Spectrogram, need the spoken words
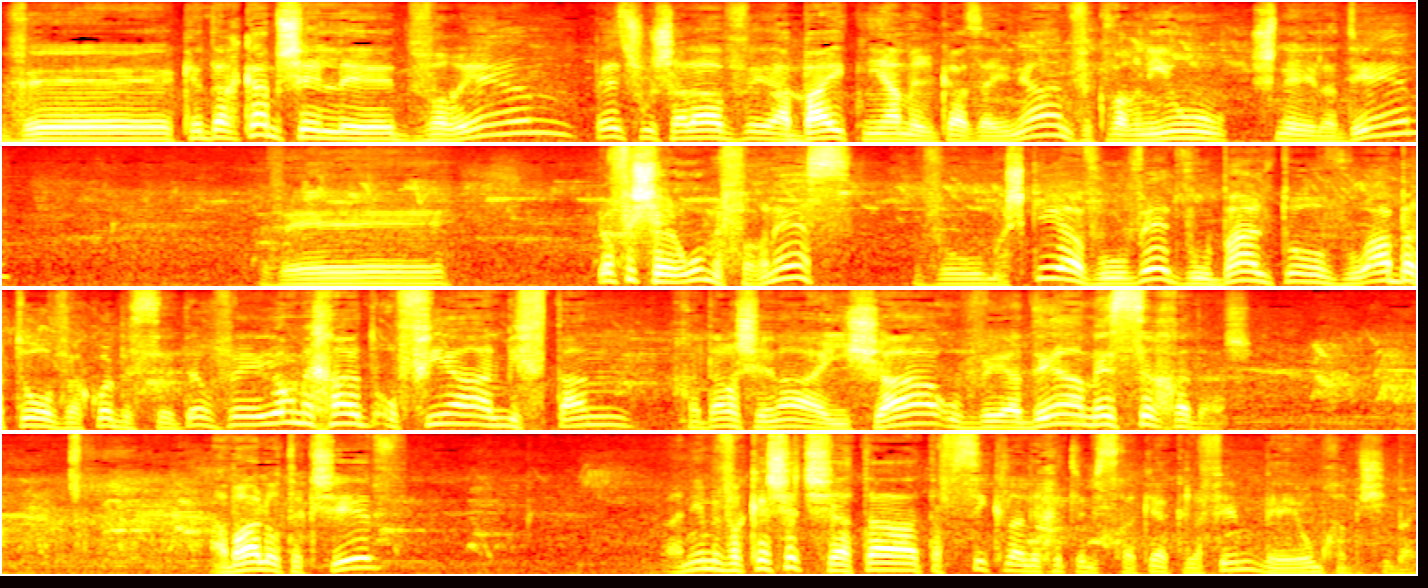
וכדרכם של אה, דברים, באיזשהו שלב אה, הבית נהיה מרכז העניין, וכבר נהיו שני ילדים, ויופי שהוא מפרנס, והוא משקיע, והוא עובד, והוא בעל טוב, והוא אבא טוב, והכל בסדר, ויום אחד הופיע על מפתן חדר שינה האישה, ובידיה מסר חדש. אמרה לו, תקשיב, אני מבקשת שאתה תפסיק ללכת למשחקי הקלפים ביום חמישי ביום.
